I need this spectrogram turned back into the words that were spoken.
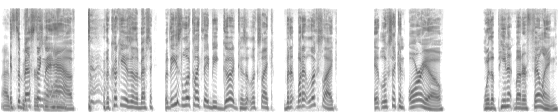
I've it's the best thing they have. the cookies are the best thing, but these look like they'd be good because it looks like. But it, what it looks like, it looks like an Oreo with a peanut butter filling,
